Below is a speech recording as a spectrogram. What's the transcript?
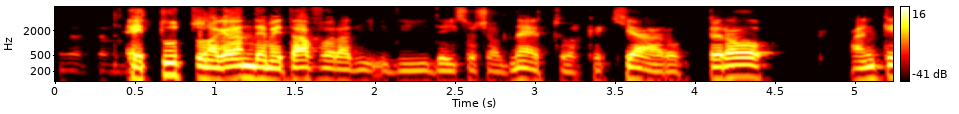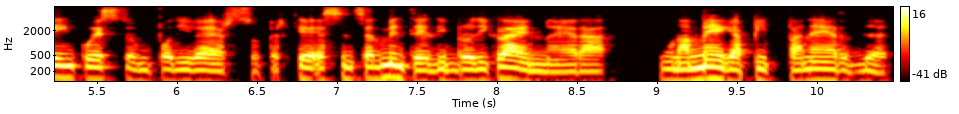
Esatto, è tutta una grande metafora di, di, dei social network, è chiaro, però anche in questo è un po' diverso, perché essenzialmente il libro di Klein era una mega pippa nerd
